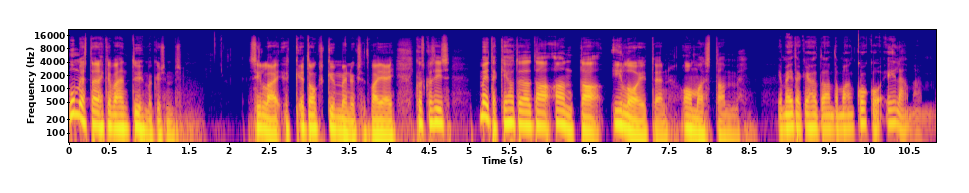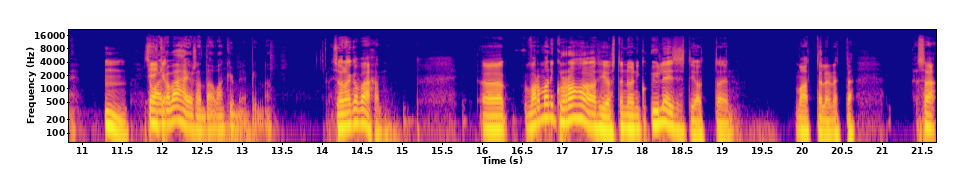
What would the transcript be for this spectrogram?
Mun mielestä tämä on ehkä vähän tyhmä kysymys. Sillä että onko kymmenykset vai ei. Koska siis meitä kehotetaan antaa iloiten omastamme. Ja meitä kehotaan antamaan koko elämämme. Mm. Se on Eikä- aika vähän, jos antaa vain 10 pinnaa. Se on aika vähän. Öö, varmaan niinku raha-asioista noin niinku yleisesti ottaen mä ajattelen, että sä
